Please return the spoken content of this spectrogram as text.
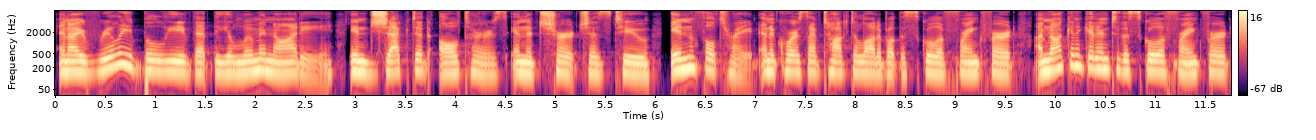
and I really believe that the Illuminati injected altars in the church as to infiltrate. And of course, I've talked a lot about the School of Frankfurt. I'm not going to get into the School of Frankfurt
